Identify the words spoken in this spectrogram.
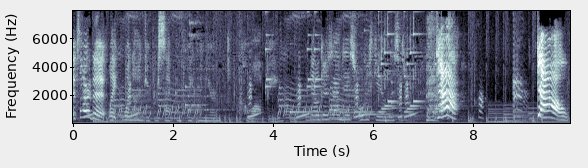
it's hard to like 100% complete when you're co-oping. Yeah, because I'm just overscaling this as well. Da! Down!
